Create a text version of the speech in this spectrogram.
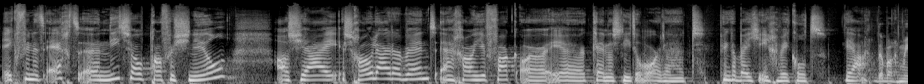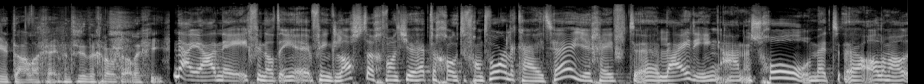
Ik vind het echt uh, niet zo professioneel als jij schoolleider bent en gewoon je vakkennis uh, niet op orde hebt. Vind ik een beetje ingewikkeld. Ja. Dat mag meer talen geven, het is een grote allergie. Nou ja, nee, ik vind dat vind ik lastig, want je hebt een grote verantwoordelijkheid. Hè? Je geeft uh, leiding aan een school met allemaal.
